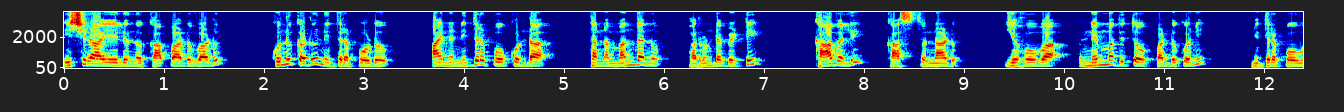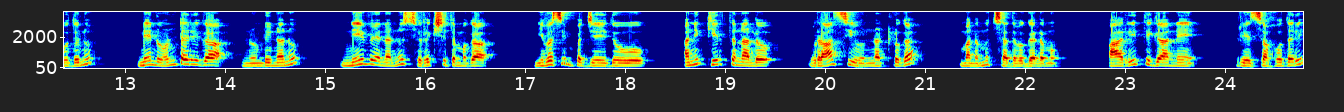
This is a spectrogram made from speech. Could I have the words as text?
ఇష్రాయేలును కాపాడువాడు కునుకడు నిద్రపోడు. ఆయన నిద్రపోకుండా తన మందను పరుండబెట్టి కావలి కాస్తున్నాడు. యహోవా నెమ్మదితో పండుకొని నిద్రపోవుదును. నేను ఒంటరిగా నుండినను నీవే నన్ను సురక్షితముగా నివసింపజేయదు అని కీర్తనలో వ్రాసి ఉన్నట్లుగా మనము చదవగలము. ఆ రీతిగానే ప్రియ సహోదరి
